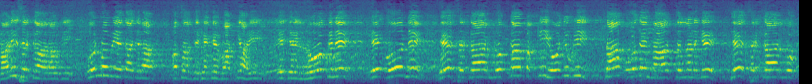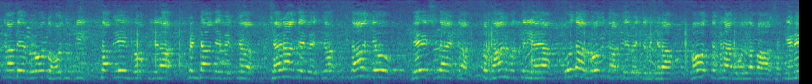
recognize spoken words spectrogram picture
ਗਾੜੀ ਸਰਕਾਰ ਆਊਗੀ, ਉਹਨੂੰ ਵੀ ਇਹਦਾ ਜਿਹੜਾ ਅਸਰ ਦਿਖੇ ਕਿ ਵਾਕਿਆ ਹੀ ਇਹ ਜਿਹੜੇ ਲੋਕ ਨੇ ਇਹ ਉਹ ਨੇ, ਜੇ ਸਰਕਾਰ ਲੋਕਾਂ ਪੱਕੀ ਹੋ ਜੂਗੀ, ਤਾਂ ਉਹਦੇ ਨਾਲ ਚੱਲਣਗੇ। ਜੇ ਸਰਕਾਰ ਲੋਕਾਂ ਦੇ ਵਿਰੋਧ ਹੋ ਜੂਗੀ, ਤਾਂ ਇਹ ਲੋਕ ਜਿਹੜਾ ਪਿੰਡਾਂ ਦੇ ਵਿੱਚ, ਸ਼ਹਿਰਾਂ ਦੇ ਵਿੱਚ, ਤਾਂ ਜੋ ਦੇਸ਼ ਦਾ ਇੱਕ ਪ੍ਰਧਾਨ ਮੰਤਰੀ ਆਇਆ, ਉਹਦਾ ਵਿਰੋਧ ਕਰਨ ਵਿੱਚ ਵੀ ਜਿਹੜਾ ਬਹੁਤ ਤਕੜਾ ਰੋਲ ਨਿਭਾ ਸਕੇ ਨੇ।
